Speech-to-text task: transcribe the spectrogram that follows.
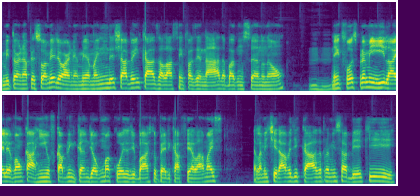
me tornar pessoa melhor, né? Minha mãe não deixava eu em casa lá sem fazer nada, bagunçando não. Uhum. Nem que fosse para mim ir lá e levar um carrinho, ficar brincando de alguma coisa debaixo do pé de café lá, mas ela me tirava de casa para mim saber que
